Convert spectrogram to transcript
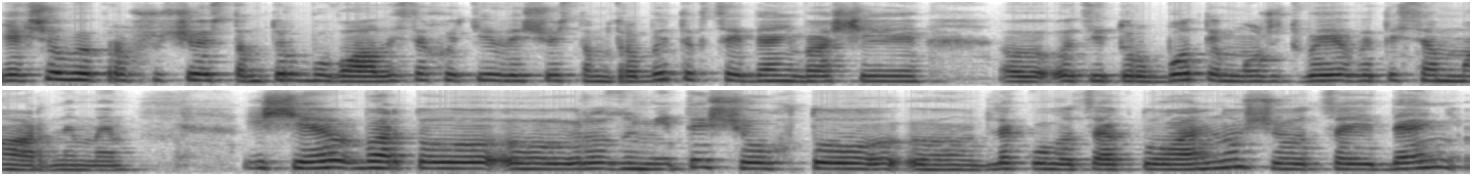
Якщо ви про щось там турбувалися, хотіли щось там зробити в цей день, ваші е, оці турботи можуть виявитися марними. І ще варто е, розуміти, що хто е, для кого це актуально, що цей день,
